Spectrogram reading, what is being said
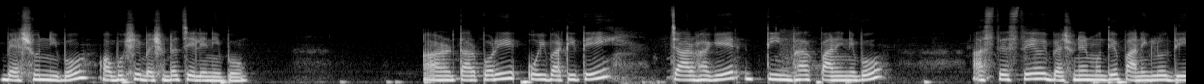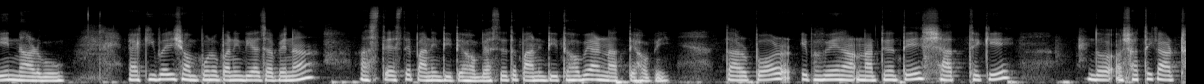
বেসন নিব, অবশ্যই বেসনটা চেলে নিব। আর তারপরে ওই বাটিতেই চার ভাগের তিন ভাগ পানি নেব। আস্তে আস্তে ওই বেসনের মধ্যে পানিগুলো দিয়ে নাড়ব। একেবারেই সম্পূর্ণ পানি দেওয়া যাবে না। আস্তে আস্তে পানি দিতে হবে, আস্তে আস্তে পানি দিতে হবে আর নাড়তে হবে। তারপর এভাবে নাড়তে নাড়তে সাত থেকে সাত থেকে আট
